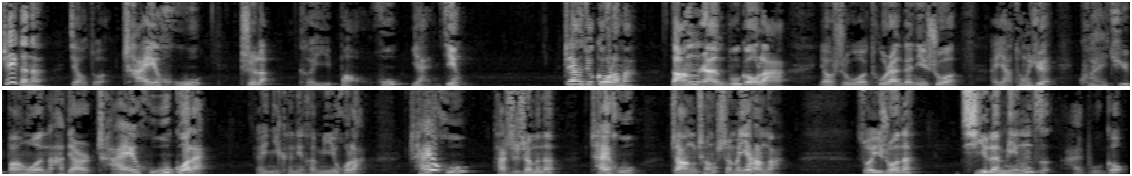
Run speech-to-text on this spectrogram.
这个呢叫做柴胡，吃了可以保护眼睛，这样就够了吗？当然不够啦！要是我突然跟你说：“哎呀，同学，快去帮我拿点柴胡过来！”哎，你肯定很迷糊了。柴胡它是什么呢？柴胡长成什么样啊？所以说呢，起了名字还不够，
